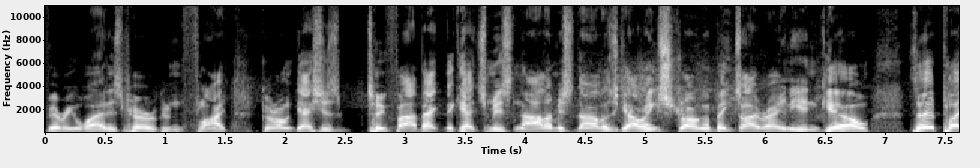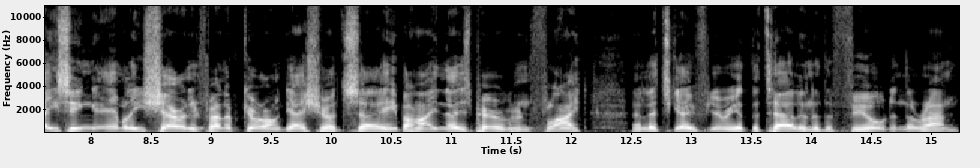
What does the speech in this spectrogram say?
Very wide is Peregrine Flight. Coorong Dasher's too far back to catch Miss Nala. Miss Nala's going strong and beats Iranian Girl. Third placing Emily Sharon in front of Coorong Dash, I'd say. Behind those Peregrine Flight and Let's Go Fury at the tail end of the field in the run.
